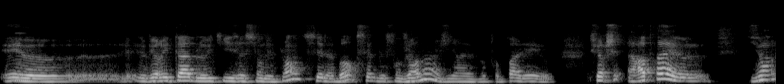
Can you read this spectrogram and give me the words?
Et mm. euh, la, véritable utilisation des plantes, c'est d'abord celle de son jardin, je dirais. Il ne faut pas aller euh, chercher. Alors après, disons,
